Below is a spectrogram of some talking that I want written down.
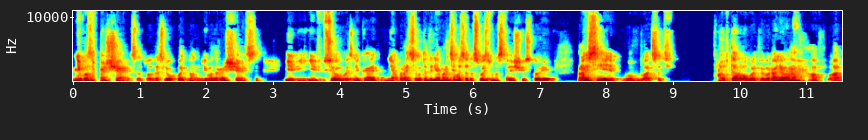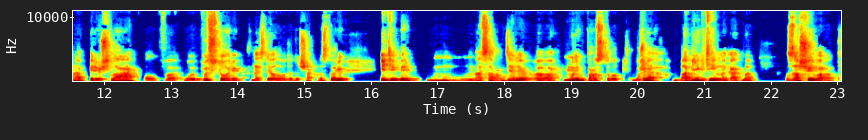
не возвращается. Тот, если уходит, он не возвращается. И, и, и все возникает необратимо. Вот эта необратимость – это свойство настоящей истории. Россия в 22 февраля а, она перешла в, в историю. Она сделала вот этот шаг в историю. И теперь на самом деле а, мы просто вот уже объективно как бы за шиворот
